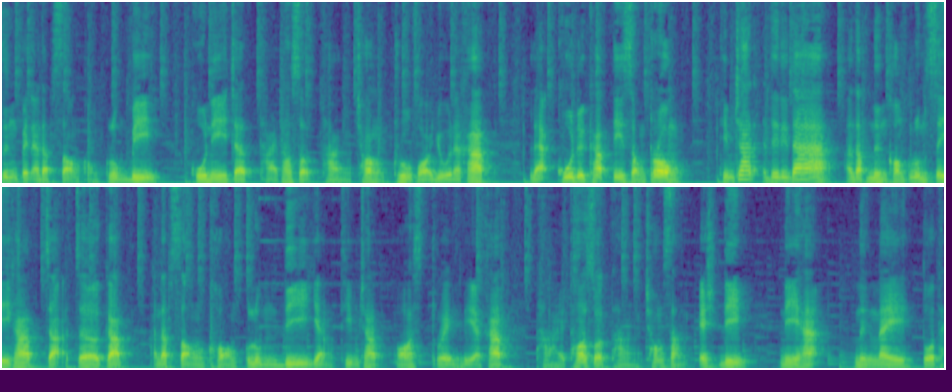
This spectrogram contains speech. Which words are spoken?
ซึ่งเป็นอันดับ 2 ของกลุ่ม B คู่นี้จะถ่ายทอดสดทางช่อง True for You นะครับและคู่ดึกครับตี 2 ตรง ทีมชาติอาร์เจนตินาอันดับ 1 ของกลุ่ม C ครับจะเจอกับอันดับ 2 ของกลุ่ม D อย่างทีมชาติออสเตรเลียครับถ่ายทอดสดทางช่อง 3 HD นี่ฮะหนึ่งในตัวแท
